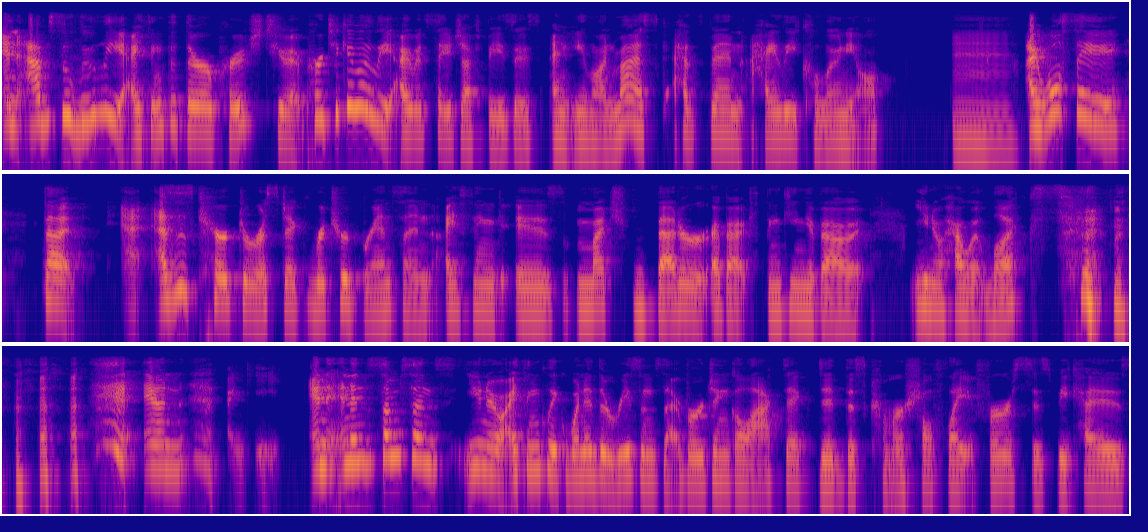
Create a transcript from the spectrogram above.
and absolutely, I think that their approach to it, particularly, I would say Jeff Bezos and Elon Musk, has been highly colonial. Mm. I will say that as is characteristic, Richard Branson, I think, is much better about thinking about, you know, how it looks. and and and in some sense, you know, I think like one of the reasons that Virgin Galactic did this commercial flight first is because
